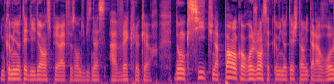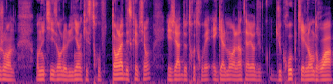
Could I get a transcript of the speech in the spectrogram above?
une communauté de leaders inspirés faisant du business avec le cœur. Donc, si tu n'as pas encore rejoint cette communauté, je t'invite à la rejoindre en utilisant le lien qui se trouve dans la description. Et j'ai hâte de te retrouver également à l'intérieur du, du groupe qui est l'endroit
